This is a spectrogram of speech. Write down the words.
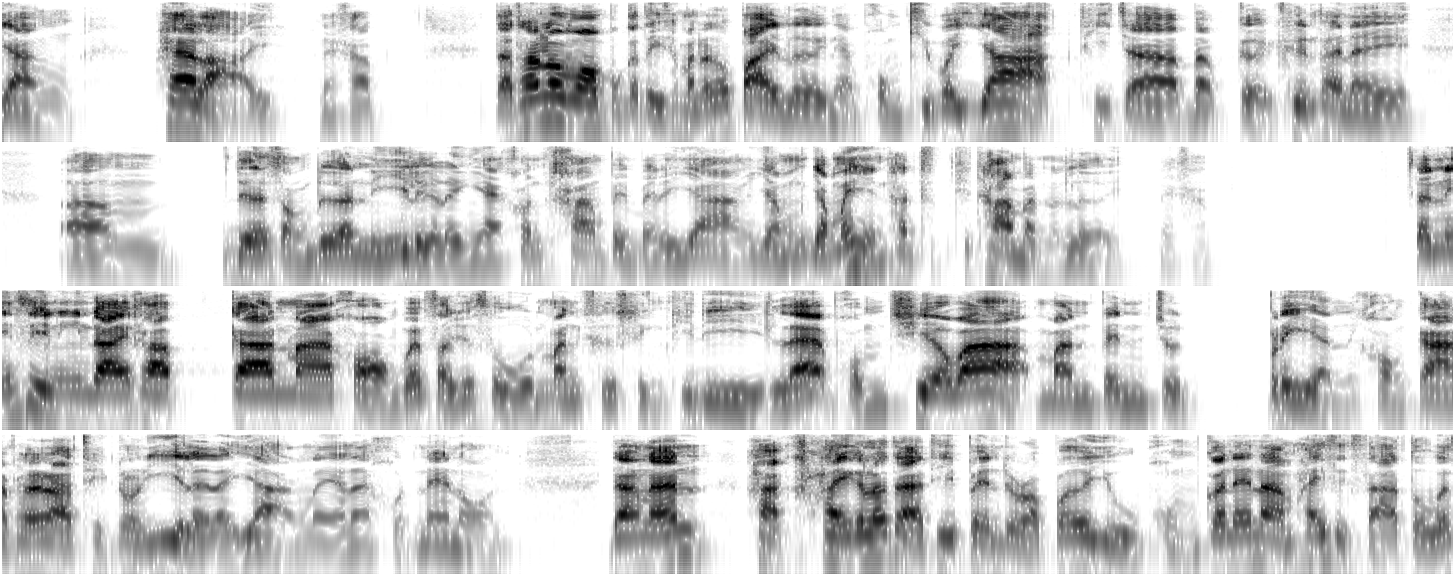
อย่าง แพร่หลายนะครับ แต่ถ้าเรามองปกติธรรมดาทั่วไปเลยเนี่ย ผมคิดว่ายากที่จะแบบเกิดขึ้นภายในเเดือนสองเดือนนี้หรืออะไรเงี้ยค่อนข้างเป็นไปได้ยาก ยังยังไม่เห็นทิศทางแบบนั้นเลยนะครับ แต่ในสิ่งนี้ได้ครับ การมาของเว็บ 3.0 มันคือสิ่งที่ดี และผมเชื่อว่ามันเป็นจุดเปลี่ยนของการพัฒนาเทคโนโลยีหลาย ๆ อย่างในอนาคตแน่นอน ดังนั้นหากใครก็แล้วแต่ที่เป็น developer อยู่ ผมก็แนะนำให้ศึกษาตัวเว็บ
